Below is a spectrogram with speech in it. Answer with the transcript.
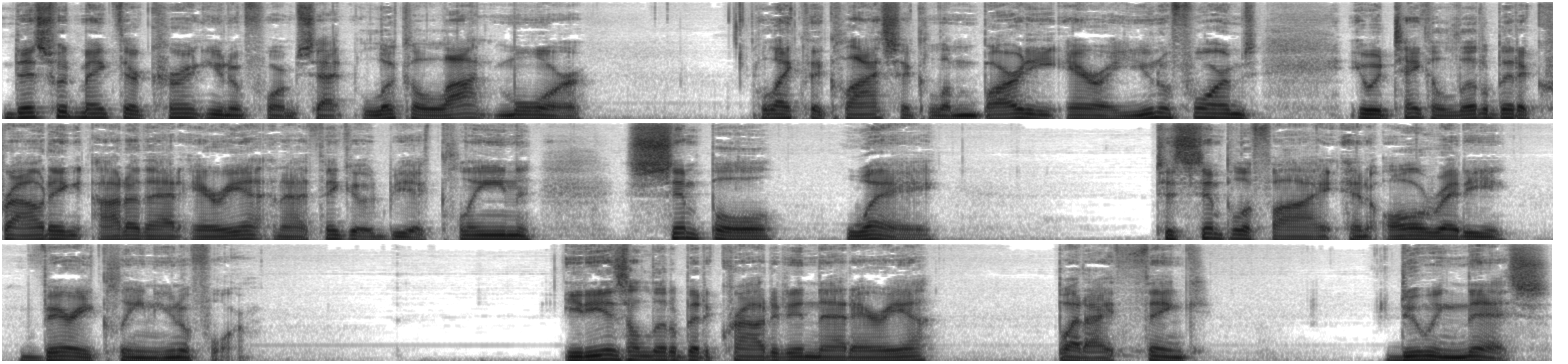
This would make their current uniform set look a lot more like the classic Lombardi era uniforms. It would take a little bit of crowding out of that area, and I think it would be a clean, simple way to simplify an already very clean uniform. It is a little bit crowded in that area, but I think doing this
